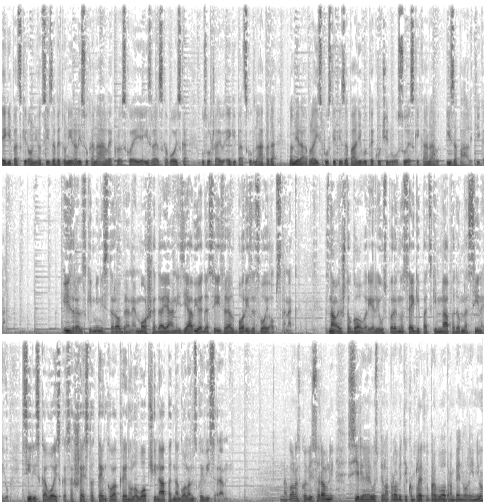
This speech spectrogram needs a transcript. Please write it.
egipatski ronioci zabetonirali su kanale kroz koje je izraelska vojska, u slučaju egipatskog napada, namjeravala ispustiti zapaljivu tekućinu u Suezki kanal i zapaliti ga. Izraelski ministar obrane Moše Dajan izjavio je da se Izrael bori za svoj opstanak. Znao je što govori, jer je usporedno sa egipatskim napadom na Sinaju, sirijska vojska sa 600 tenkova krenula u opći napad na Golanskoj visoravni. Na Golanskoj visoravni Sirija je uspjela probiti kompletnu prvu obrambenu liniju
